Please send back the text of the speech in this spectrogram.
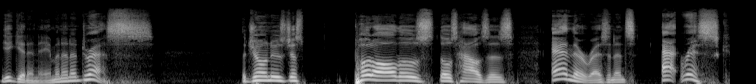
you get a name and an address. The Journal News just put all those those houses and their residents at risk.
